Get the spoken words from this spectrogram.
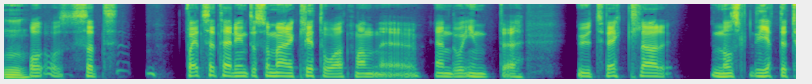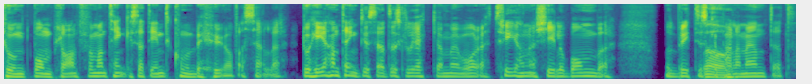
Mm. Och, och, så att, på ett sätt är det inte så märkligt då att man eh, ändå inte utvecklar något jättetungt bombplan, för man tänker sig att det inte kommer behövas heller. Dohe han tänkte sig att det skulle räcka med våra 300 kilo bomber mot brittiska Ja. parlamentet.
